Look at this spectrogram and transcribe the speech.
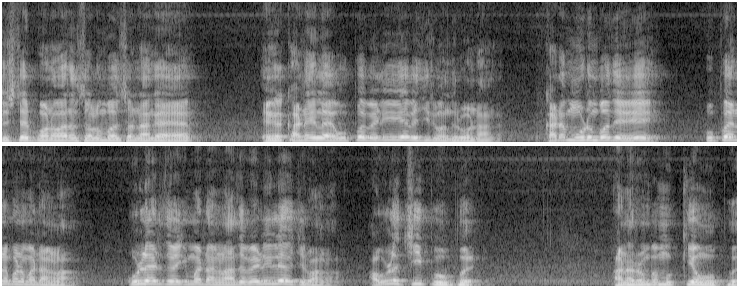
சிஸ்டர் போன வாரம் சொல்லும்போது சொன்னாங்க எங்கள் கடையில் உப்பை வெளியே வச்சுட்டு வந்துடுவோம் நாங்கள் கடை மூடும்போது உப்பை என்ன பண்ண மாட்டாங்களாம்? உள்ளே எடுத்து வைக்க மாட்டாங்களாம். அதை வெளியிலே வச்சுருவாங்களாம். அவ்வளோ சீப்பு உப்பு. ஆனால் ரொம்ப முக்கியம் உப்பு.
